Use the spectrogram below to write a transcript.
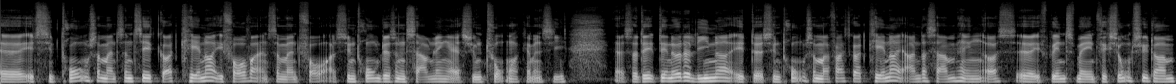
øh, et syndrom, som man sådan set godt kender i forvejen, som man får. Altså syndrom, det er sådan en samling af symptomer, kan man sige. Altså det, det er noget, der ligner et øh, syndrom, som man faktisk godt kender i andre sammenhænge, også øh, i forbindelse med infektionssygdomme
